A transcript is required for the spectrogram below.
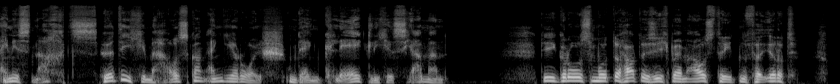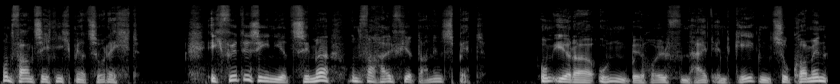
Eines Nachts hörte ich im Hausgang ein Geräusch und ein klägliches Jammern. Die Großmutter hatte sich beim Austreten verirrt und fand sich nicht mehr zurecht. Ich führte sie in ihr Zimmer und verhalf ihr dann ins Bett. Um ihrer Unbeholfenheit entgegenzukommen,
